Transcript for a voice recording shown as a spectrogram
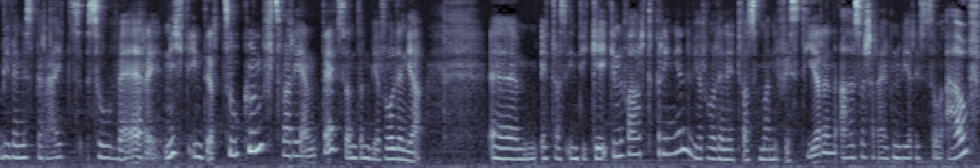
wie wenn es bereits so wäre, nicht in der Zukunftsvariante, sondern wir wollen ja ähm, etwas in die Gegenwart bringen, wir wollen etwas manifestieren, also schreiben wir es so auf.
